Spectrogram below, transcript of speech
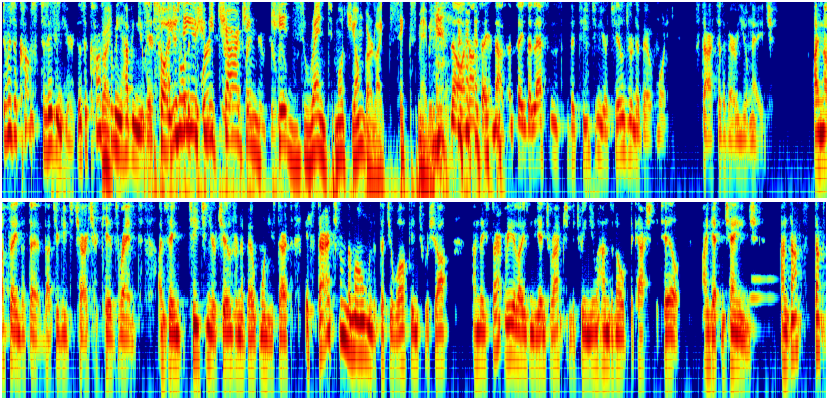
There is a cost to living here. There's a cost right. for me having you here. So you say you should be charging kids rent much younger, like six maybe? no, I'm not saying that. I'm saying the lessons, the teaching your children about money starts at a very young age. I'm not saying that the, that you need to charge your kids rent. I'm saying teaching your children about money starts. It starts from the moment that you walk into a shop and they start realizing the interaction between you handing over the cash to the till and getting change. And that's that's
